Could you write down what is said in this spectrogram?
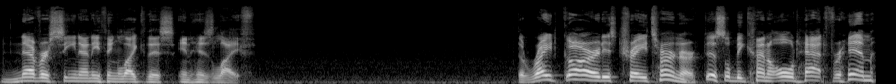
Never seen anything like this in his life. The right guard is Trai Turner. This will be kind of old hat for him,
